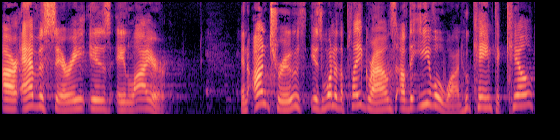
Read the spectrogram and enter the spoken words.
our adversary, is a liar. And untruth is one of the playgrounds of the evil one who came to kill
